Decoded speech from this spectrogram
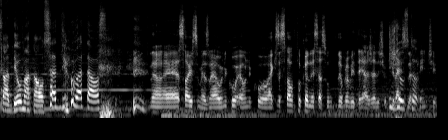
Sadeu Mataus. Sadeu matar os. Não, é só isso mesmo. É o único. É o único. É que vocês estavam tocando nesse assunto, daí eu aproveitei. Ah, já deixa eu tirar isso Justo. da frente.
